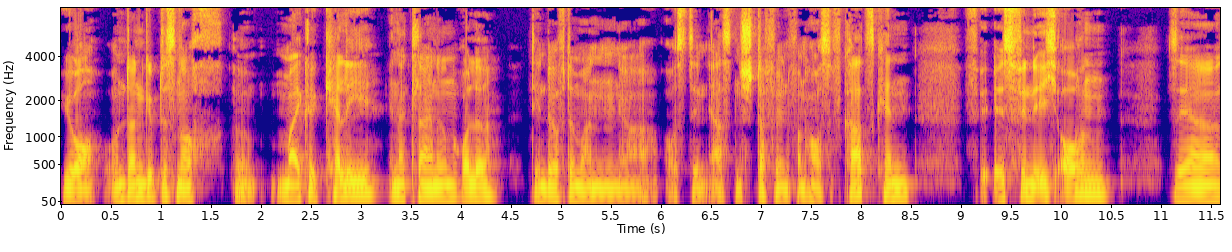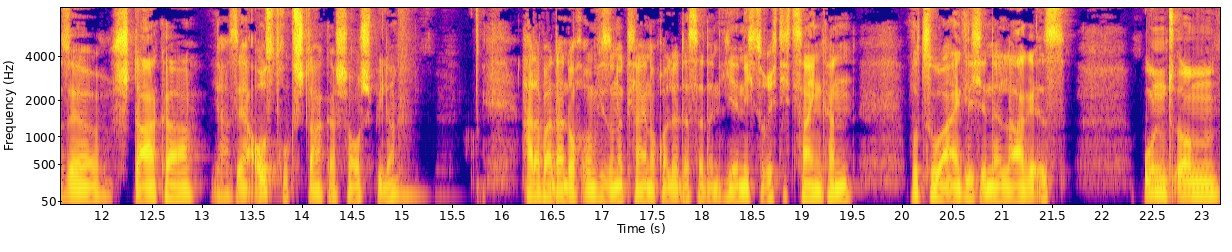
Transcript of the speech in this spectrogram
Ja, und dann gibt es noch äh, Michael Kelly in einer kleineren Rolle. Den dürfte man ja aus den ersten Staffeln von House of Cards kennen. Ist, finde ich, auch ein sehr, sehr starker, ja, sehr ausdrucksstarker Schauspieler. Hat aber dann doch irgendwie so eine kleine Rolle, dass er dann hier nicht so richtig zeigen kann, wozu er eigentlich in der Lage ist. Und ähm,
